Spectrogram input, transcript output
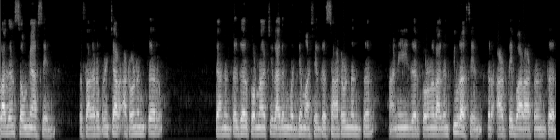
लागण सौम्य असेल तर साधारणपणे चार आठवड्यानंतर त्यानंतर जर कोरोनाची लागण मध्यम असेल तर सहा आठवड्यानंतर आणि जर कोरोना लागण तीव्र असेल तर आठ ते बारा आठवड्यानंतर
